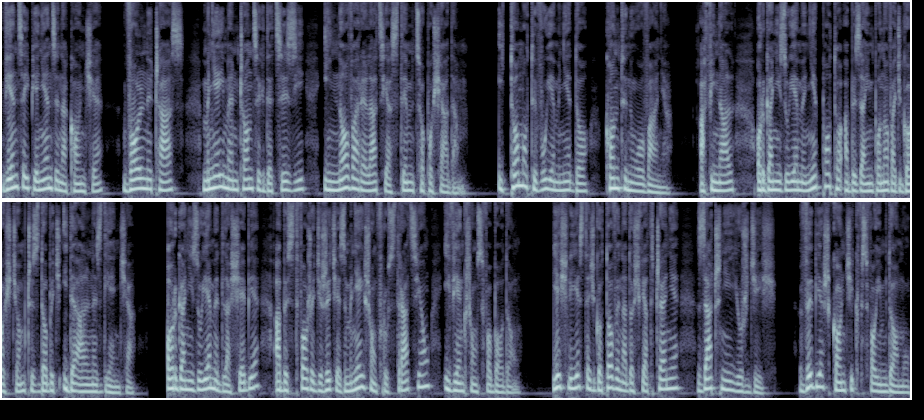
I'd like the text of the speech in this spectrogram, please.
Więcej pieniędzy na koncie, wolny czas, mniej męczących decyzji i nowa relacja z tym, co posiadam. I to motywuje mnie do kontynuowania. A final organizujemy nie po to, aby zaimponować gościom czy zdobyć idealne zdjęcia. Organizujemy dla siebie, aby stworzyć życie z mniejszą frustracją i większą swobodą. Jeśli jesteś gotowy na doświadczenie, zacznij już dziś. Wybierz kącik w swoim domu,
